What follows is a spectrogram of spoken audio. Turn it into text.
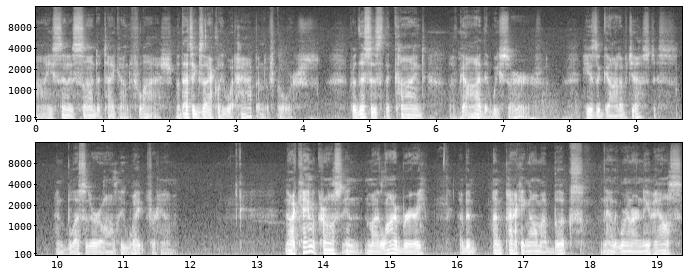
uh, he sent his son to take on flesh. But that's exactly what happened, of course. For this is the kind of God that we serve. He is a God of justice, and blessed are all who wait for him. Now, I came across in my library, I've been unpacking all my books now that we're in our new house,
